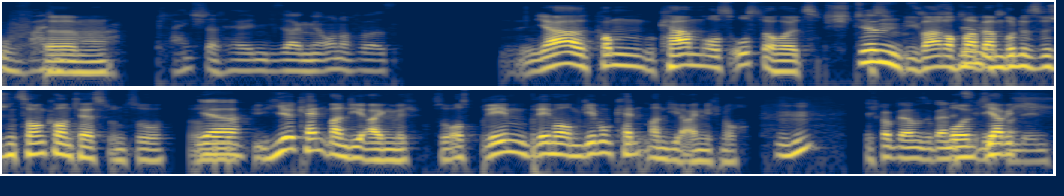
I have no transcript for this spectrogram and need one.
Uh, warte ähm, mal. Kleinstadthelden, die sagen mir auch noch was. Ja, kommen, kamen aus Osterholz. Stimmt. Das, die waren auch mal beim Bundesvision Song Contest und so. Also, ja. Hier kennt man die eigentlich. So aus Bremen, Bremer Umgebung kennt man die eigentlich noch. Mhm. Ich glaube, wir haben sogar eine und CD von denen.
